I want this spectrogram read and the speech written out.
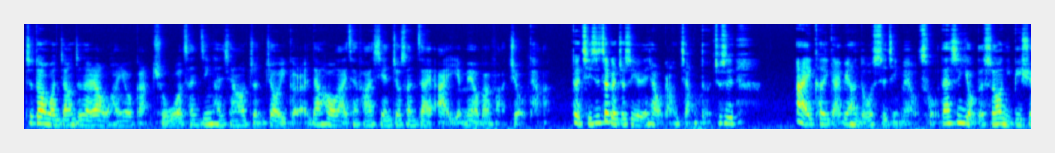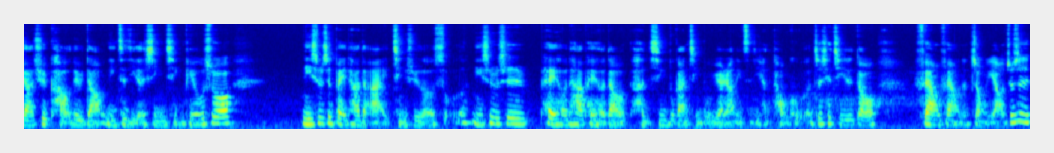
这段文章真的让我很有感触。我曾经很想要拯救一个人，但后来才发现，就算再爱也没有办法救他。对，其实这个就是有点像我刚刚讲的，就是。爱可以改变很多事情，没有错。但是有的时候，你必须要去考虑到你自己的心情。比如说，你是不是被他的爱情绪勒索了？你是不是配合他配合到很心不甘情不愿，让你自己很痛苦了？这些其实都非常非常的重要。就是，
